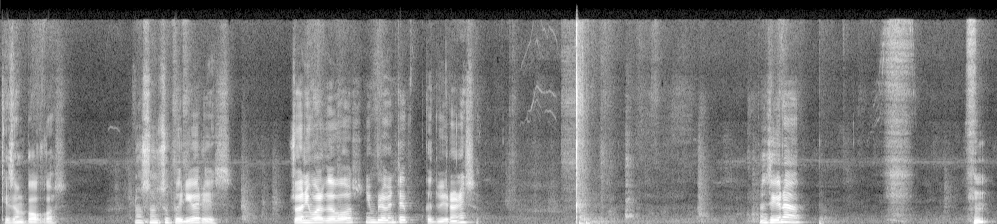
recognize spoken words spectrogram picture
que son pocos, no son superiores. Son igual que vos, simplemente que tuvieron eso. Así que nada.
